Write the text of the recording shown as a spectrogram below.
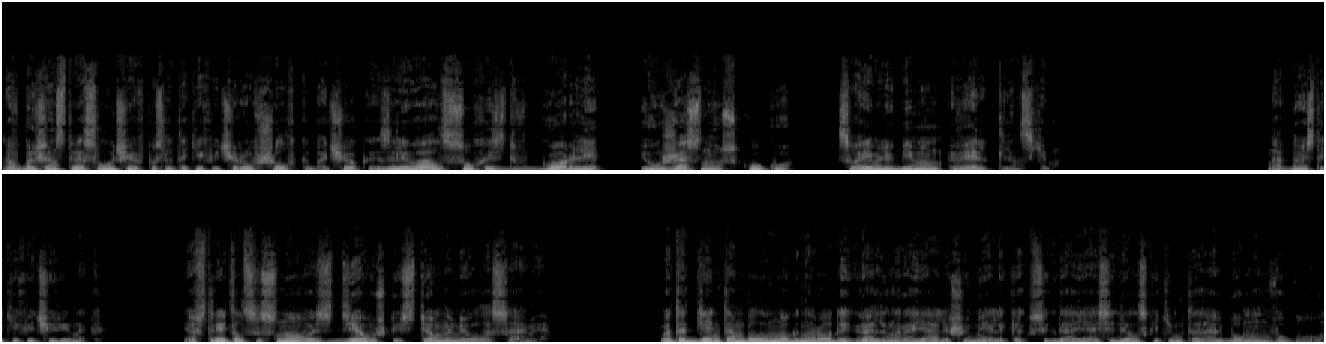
Но в большинстве случаев после таких вечеров шел в кабачок и заливал сухость в горле и ужасную скуку своим любимым вельтлинским. На одной из таких вечеринок я встретился снова с девушкой с темными волосами. В этот день там было много народа, играли на рояле, шумели, как всегда, а я сидел с каким-то альбомом в углу.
